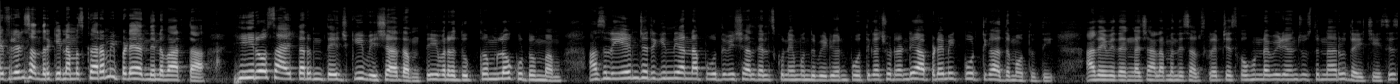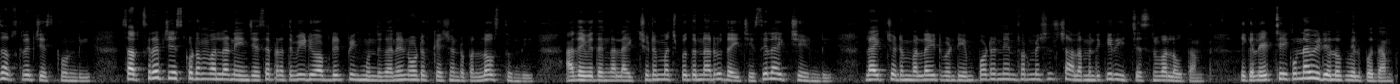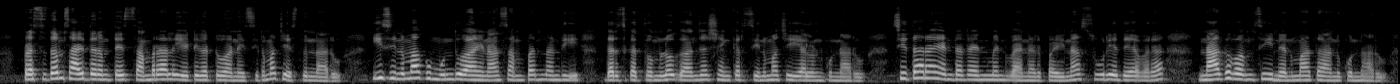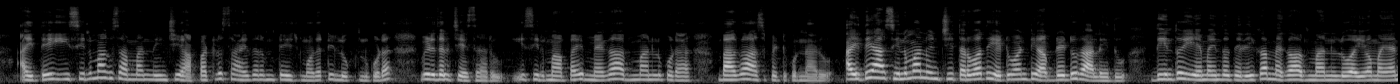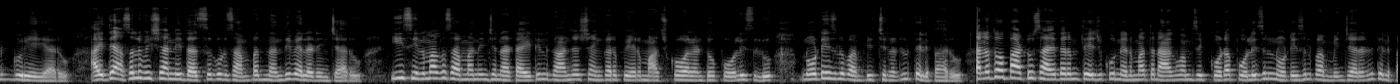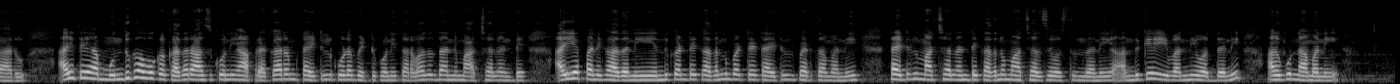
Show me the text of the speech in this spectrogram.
Hi friends అందరికీ నమస్కారం. ఇప్పుడే అందిన వార్త. హీరో సాయి తరుణ్ తేజ్కి విషాదం తీవ్ర దుఃఖంలో కుటుంబం. అసలు ఏం జరిగింది అన్న పూర్తి విషయాలు తెలుసుకునే ముందు వీడియోని పూర్తిగా చూడండి. అప్పుడే మీకు పూర్తిగా అర్థమవుతుంది. అదేవిధంగా చాలామంది సబ్స్క్రైబ్ చేసుకోకుండా వీడియోని చూస్తున్నారు. దయచేసి సబ్స్క్రైబ్ చేసుకోండి. సబ్స్క్రైబ్ చేసుకోవడం వల్ల నేను చేసే ప్రతి వీడియో అప్డేట్ మీకు ముందుగానే నోటిఫికేషన్ రూపంలో వస్తుంది. అదేవిధంగా లైక్ చేయడం మర్చిపోతున్నారు. దయచేసి లైక్ చేయండి. లైక్ చేయడం వల్ల ఇటువంటి ఇంపార్టెంట్ ఇన్ఫర్మేషన్స్ చాలామందికి రీచ్ చేసిన వాళ్ళు అవుతాం ఇక లేట్ చేయకుండా వీడియోలోకి వెళ్ళిపోదాం. ప్రస్తుతం సాయి ధరం తేజ్ సంబరాలు ఏటిగట్టు అనే సినిమా చేస్తున్నారు. ఈ సినిమాకు ముందు ఆయన సంపత్ నంది దర్శకత్వంలో గాంజా శంకర్ సినిమా చేయాలనుకున్నారు. సితారా ఎంటర్టైన్మెంట్ బ్యానర్ పైన సూర్యదేవర నాగవంశీ నిర్మాత అనుకున్నారు. అయితే ఈ సినిమాకు సంబంధించి అప్పట్లో సాయిధరం తేజ్ మొదటి లుక్ను కూడా విడుదల చేశారు. ఈ సినిమాపై మెగా అభిమానులు కూడా బాగా ఆశ పెట్టుకున్నారు. అయితే ఆ సినిమా నుంచి తర్వాత ఎటువంటి అప్డేటు రాలేదు. దీంతో ఏమైందో తెలియక మెగా అభిమానులు అయోమయానికి గురి అయ్యారు అయితే అసలు విషయాన్ని దర్శకుడు సంపత్ నంది వెల్లడించారు. ఈ సినిమాకు సంబంధించిన టైటిల్ గాంజా శంకర్ పేరు మార్చుకోవాలంటూ పోలీసులు నోటీసులు పంపించినట్లు తెలిపారు. తనతో పాటు సాయిధరం తేజ్కు నిర్మాత నాగవంశీకి కూడా పోలీసులు నోటీసులు పంపించారని తెలిపారు. అయితే ముందుగా ఒక కథ రాసుకొని ఆ ప్రకారం టైటిల్ కూడా పెట్టుకొని తర్వాత దాన్ని మార్చాలంటే అయ్యే పని కాదని ఎందుకంటే కథను బట్టే టైటిల్ పెడతామని టైటిల్ మార్చాలంటే కథను మార్చాల్సి వస్తుందని అందుకే ఇవన్నీ వద్దని అనుకున్నామని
